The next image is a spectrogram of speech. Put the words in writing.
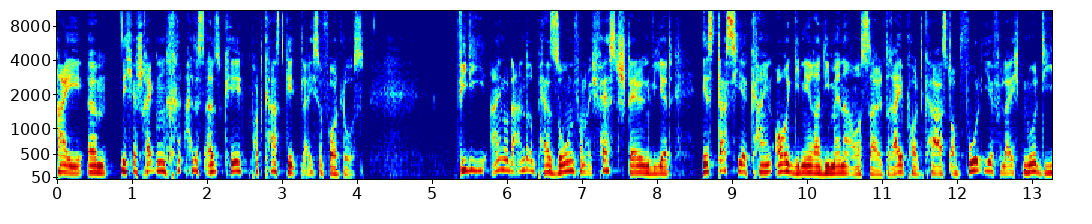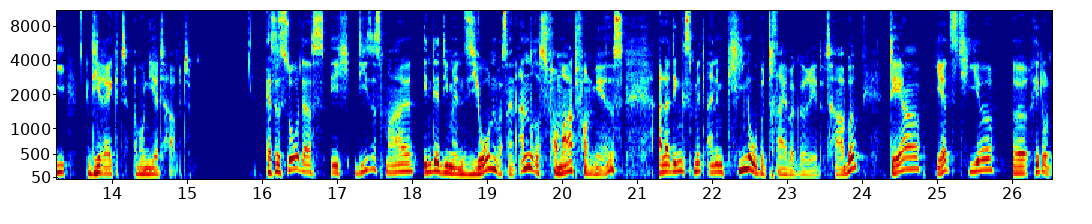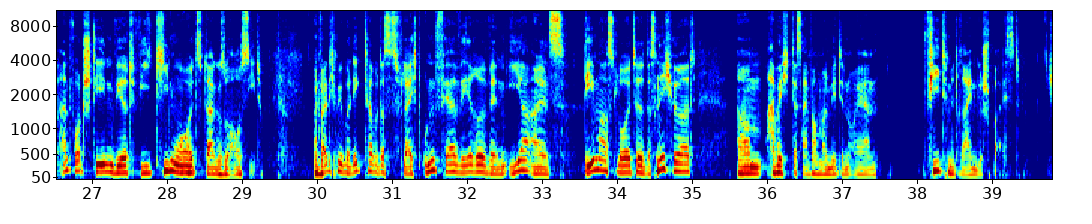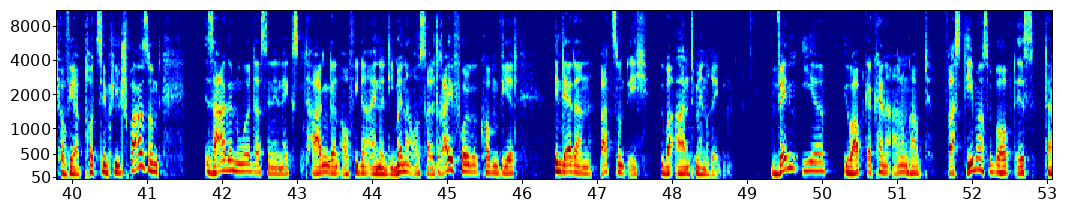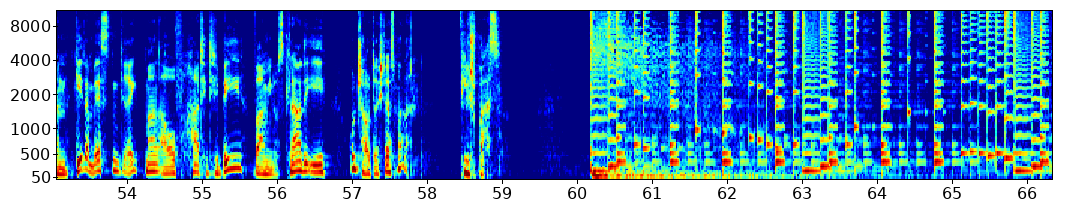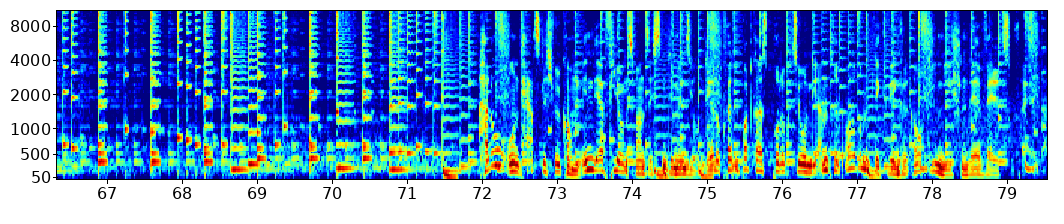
Hi, ähm, nicht erschrecken, alles, alles okay. Podcast geht gleich sofort los. Wie die ein oder andere Person von euch feststellen wird, ist das hier kein originärer Die Männer aus Saal 3 Podcast, obwohl ihr vielleicht nur die direkt abonniert habt. Es ist so, dass ich dieses Mal in der Dimension, was ein anderes Format von mir ist, allerdings mit einem Kinobetreiber geredet habe, der jetzt hier äh, Rede und Antwort stehen wird, wie Kino heutzutage so aussieht. Und weil ich mir überlegt habe, dass es vielleicht unfair wäre, wenn ihr als Demas-Leute das nicht hört, ähm, habe ich das einfach mal mit in euren Feed mit reingespeist. Ich hoffe, ihr habt trotzdem viel Spaß und sage nur, dass in den nächsten Tagen dann auch wieder eine Die Männer aus Saal 3 Folge kommen wird, in der dann Batz und ich über Ant-Man reden. Wenn ihr überhaupt gar keine Ahnung habt, was Demas überhaupt ist, dann geht am besten direkt mal auf http war-klar.de und schaut euch das mal an. Viel Spaß! Und herzlich willkommen in der 24. Dimension der eloquenten Podcast-Produktion, die antritt, euren Blickwinkel auf die Nischen der Welt zu verändern.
